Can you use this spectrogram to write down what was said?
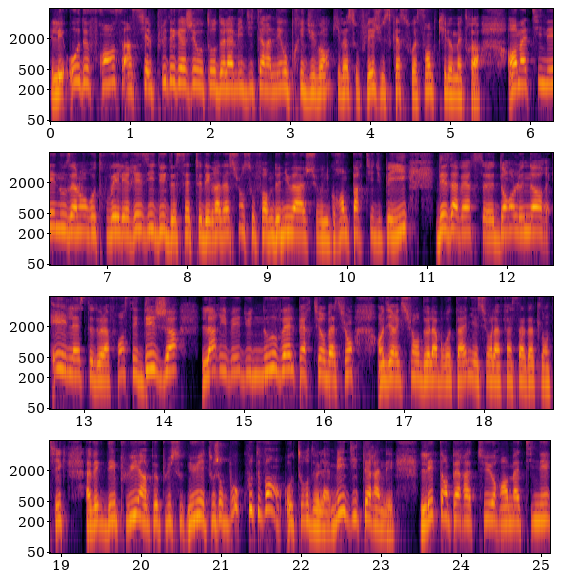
les Hauts-de-France, un ciel plus dégagé autour de la Méditerranée au prix du vent qui va souffler jusqu'à 60 km heure. En matinée, nous allons retrouver les résidus de cette dégradation sous forme de nuages sur une grande partie du pays, des averses dans le nord et l'est de la France et déjà l'arrivée d'une nouvelle perturbation en direction de la Bretagne et sur la façade atlantique, avec des pluies un peu plus soutenues et toujours beaucoup de vent autour de la Méditerranée. Les températures en matinée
